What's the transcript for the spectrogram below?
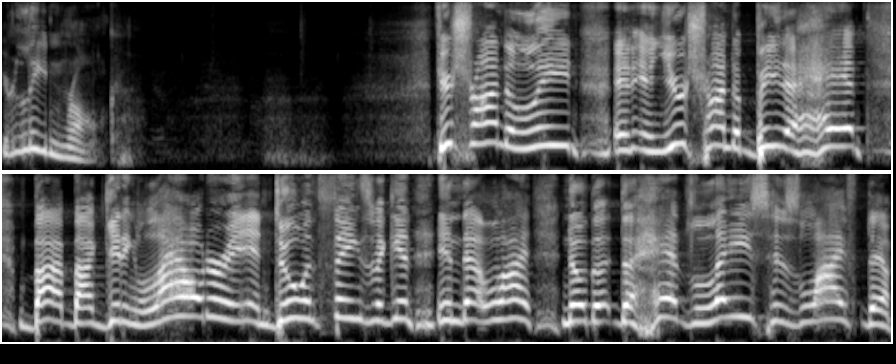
you're leading wrong. If you're trying to lead and, and you're trying to be the head by, by getting louder and doing things again in that light, no, the, the head lays his life down.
